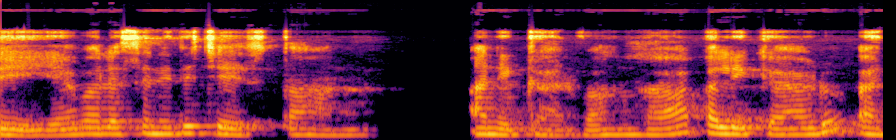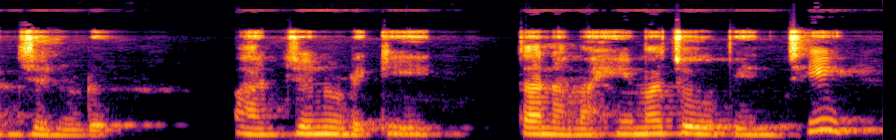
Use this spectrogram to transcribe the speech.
చేయవలసినది చేస్తాను అని గర్వంగా పలికాడు అర్జునుడు. అర్జునుడికి తన మహిమ చూపించి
